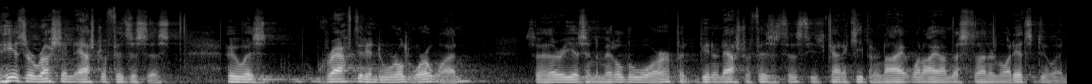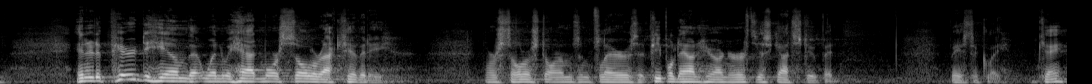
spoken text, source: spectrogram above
And he is a Russian astrophysicist who was grafted into World War I. So there he is in the middle of the war, but being an astrophysicist, he's kind of keeping an eye, one eye on the sun and what it's doing. And it appeared to him that when we had more solar activity, more solar storms and flares, that people down here on Earth just got stupid, basically. Okay?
